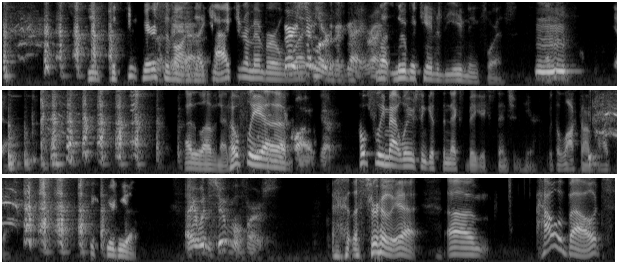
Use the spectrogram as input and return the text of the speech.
the, Pete Beer So savant like yeah I can remember very what, similar to McVay, right? what lubricated the evening for us Mhm. I love that hopefully uh quiet, yeah. hopefully Matt Williamson gets the next big extension here with the Locked On podcast. Six year deal. I went to Super Bowl first. That's true. Yeah. Um, how about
